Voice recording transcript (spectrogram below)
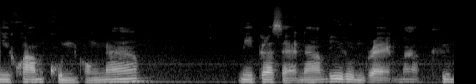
มีความขุ่นของน้ำมีกระแสน้ำที่รุนแรงมากขึ้น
